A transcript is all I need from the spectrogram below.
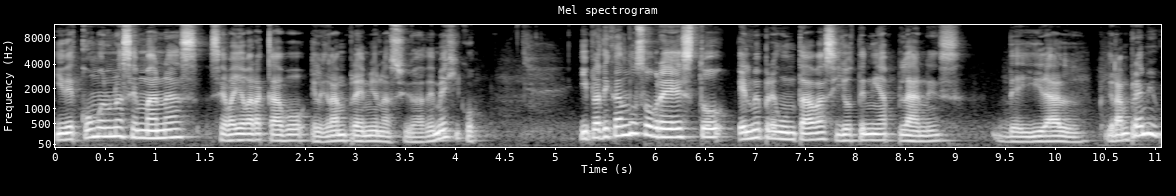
y de cómo en unas semanas se va a llevar a cabo el Gran Premio en la Ciudad de México. Y platicando sobre esto, él me preguntaba si yo tenía planes de ir al Gran Premio.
